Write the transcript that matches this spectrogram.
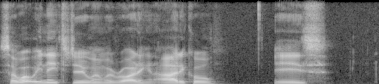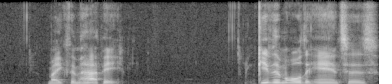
So what we need to do when we're writing an article is make them happy. Give them all the answers.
